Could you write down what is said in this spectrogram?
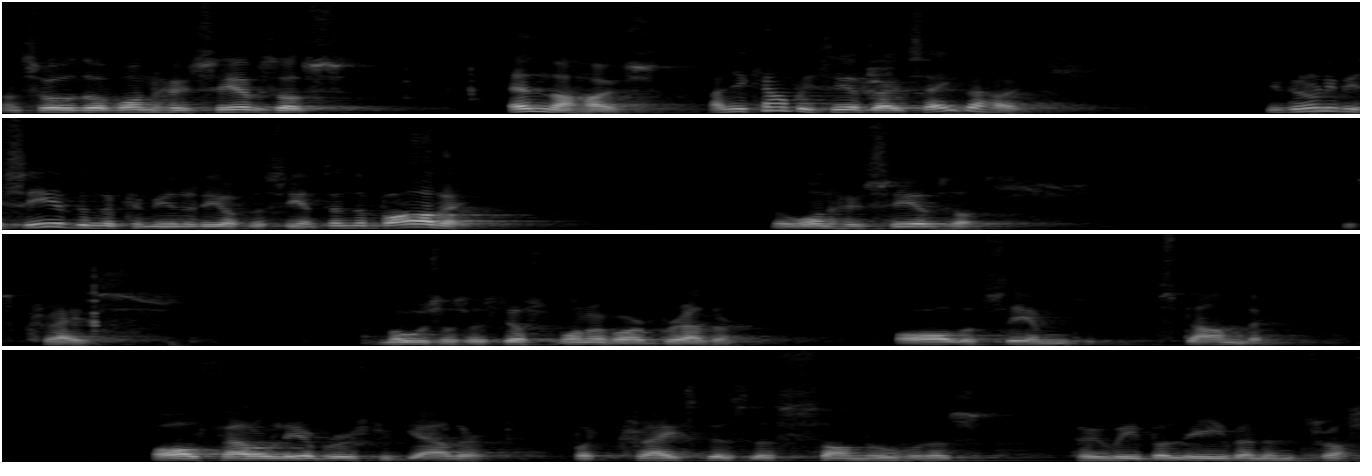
And so the one who saves us in the house. And you can't be saved outside the house. You can only be saved in the community of the saints, in the body. The one who saves us is Christ. Moses is just one of our brethren, all the same standing, all fellow laborers together, but Christ is the Son over us who we believe in and trust.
